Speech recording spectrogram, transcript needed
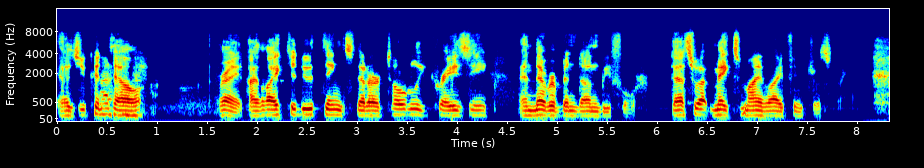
As you can tell, right, I like to do things that are totally crazy and never been done before. That's what makes my life interesting.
